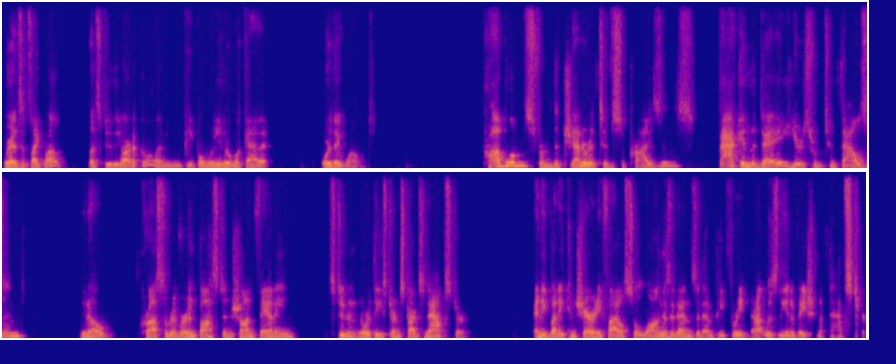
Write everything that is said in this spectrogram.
Whereas it's like, well, let's do the article and people will either look at it or they won't. Problems from the generative surprises back in the day, here's from 2000, you know, across the river in Boston, Sean Fanning, student at Northeastern starts Napster. Anybody can share any file so long as it ends in MP3. That was the innovation of Napster.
